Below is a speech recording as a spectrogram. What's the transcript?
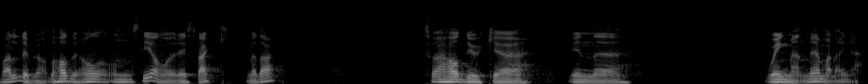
veldig bra. Da hadde han, han Stian var reist vekk med deg. Så jeg hadde jo ikke min eh, wingman med meg lenger.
